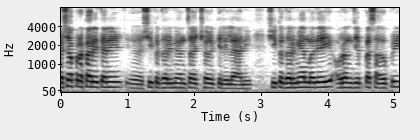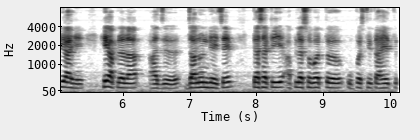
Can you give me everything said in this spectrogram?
कशा प्रकारे त्याने शीख धर्मियांचा छळ केलेला आहे आणि शीख धर्मियांमध्येही औरंगजेब कसा अप्रिय आहे हे आपल्याला आज जाणून घ्यायचं आहे त्यासाठी आपल्यासोबत उपस्थित आहेत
